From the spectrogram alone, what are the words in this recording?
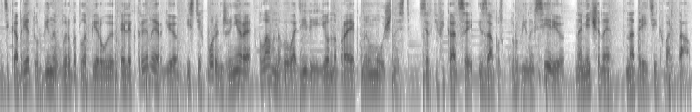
В декабре турбина выработала первую электроэнергию, и с тех пор инженеры плавно выводили ее на проектную мощность. Сертификация и запуск турбины в серию намечены на третий квартал.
